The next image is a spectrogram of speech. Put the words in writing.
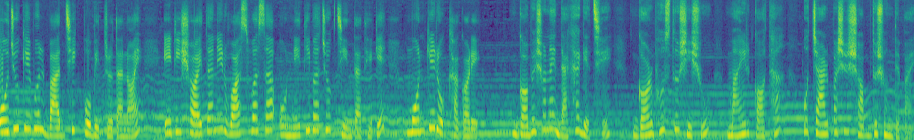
অজু কেবল বাহ্যিক পবিত্রতা নয়, এটি শয়তানের ওয়াসওয়াসা ও নেতিবাচক চিন্তা থেকে মনকে রক্ষা করে। গবেষণায় দেখা গেছে, গর্ভস্থ শিশু মায়ের কথা ও চারপাশের শব্দ শুনতে পায়।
